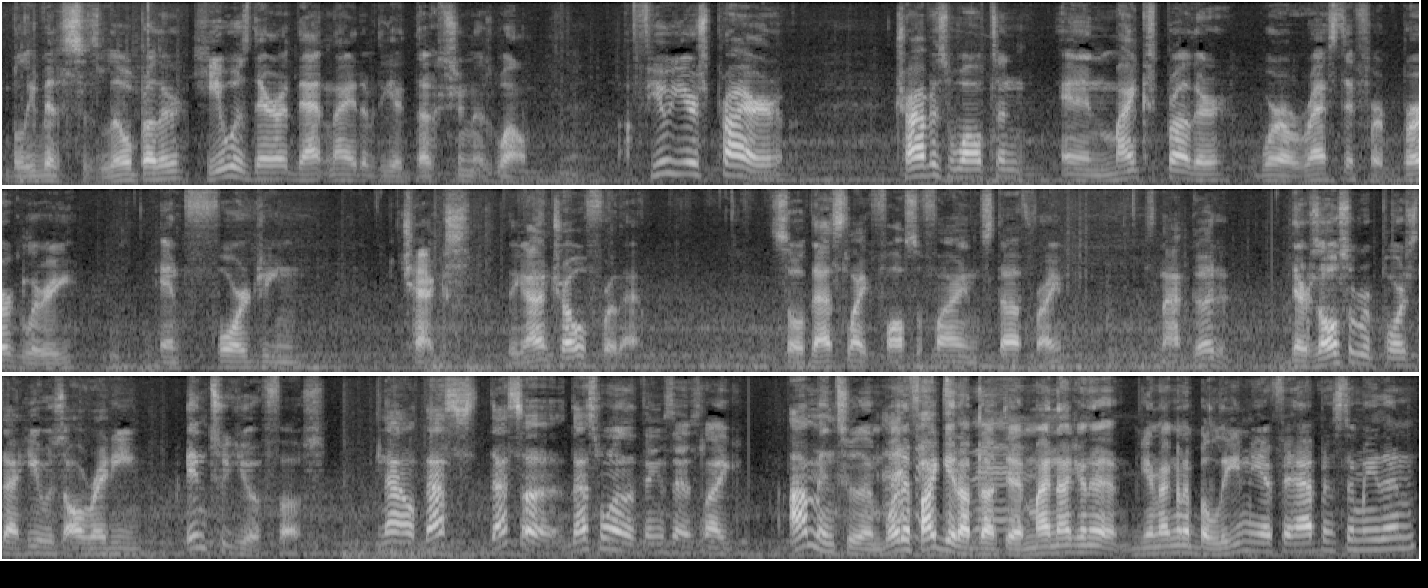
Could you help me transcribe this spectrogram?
I believe it's his little brother, he was there that night of the abduction as well. A few years prior, Travis Walton and Mike's brother were arrested for burglary and forging checks. They got in trouble for that. So that's like falsifying stuff, right? It's not good. There's also reports that he was already into UFOs. Now that's that's a that's one of the things that's like I'm into them. What I'm if I get abducted? them. Am I not gonna you're not gonna believe me if it happens to me then?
